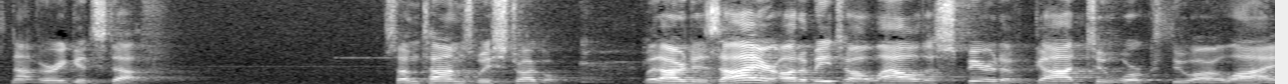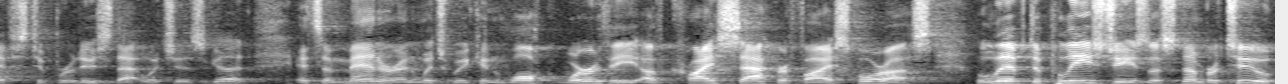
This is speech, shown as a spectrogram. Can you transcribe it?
it's not very good stuff. Sometimes we struggle. But our desire ought to be to allow the Spirit of God to work through our lives to produce that which is good. It's a manner in which we can walk worthy of Christ's sacrifice for us. Live to please Jesus. Number two,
